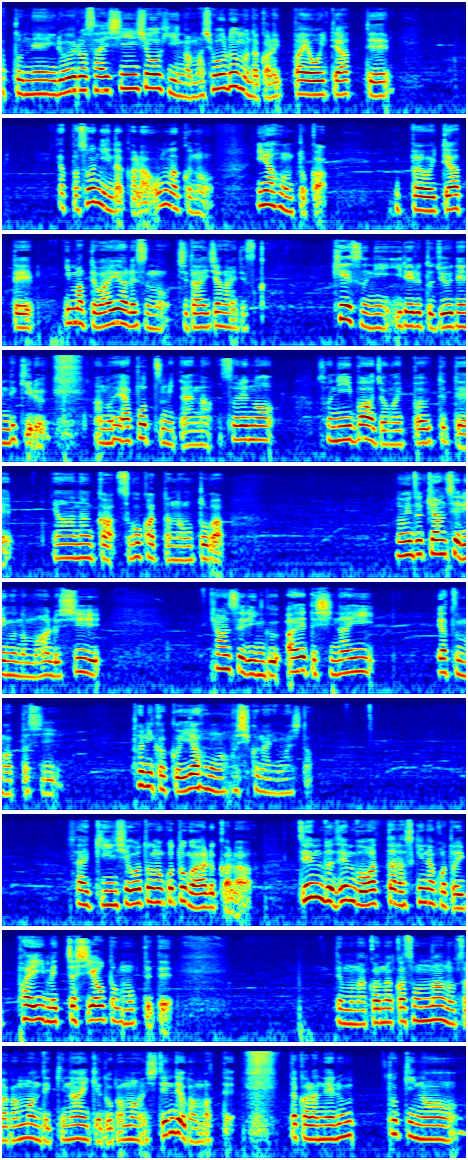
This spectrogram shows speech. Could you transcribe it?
あとね、いろいろ最新商品が、まあ、ショールームだからいっぱい置いてあって、やっぱソニーだから音楽のイヤホンとかいっぱい置いてあって、今ってワイヤレスの時代じゃないですか。ケースに入れると充電できる、あの、エアポッツみたいな、それのソニーバージョンがいっぱい売ってて、いやーなんかすごかったな、音が。ノイズキャンセリングのもあるし、キャンセリングあえてしないやつもあったし、とにかくイヤホンが欲しくなりました。最近仕事のことがあるから、全部全部終わったら好きなこといっぱいめっちゃしようと思ってて。でもなかなかそんなのさ我慢できないけど我慢してんだよ頑張って。だから寝る時の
